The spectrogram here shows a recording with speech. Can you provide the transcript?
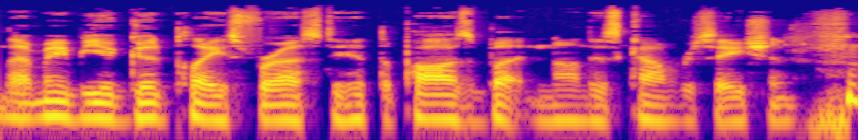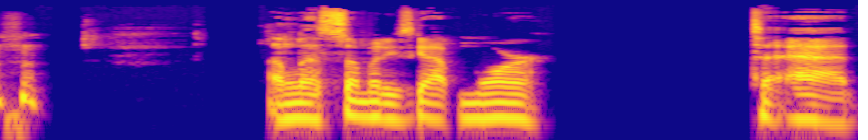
That may be a good place for us to hit the pause button on this conversation. Unless somebody's got more to add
